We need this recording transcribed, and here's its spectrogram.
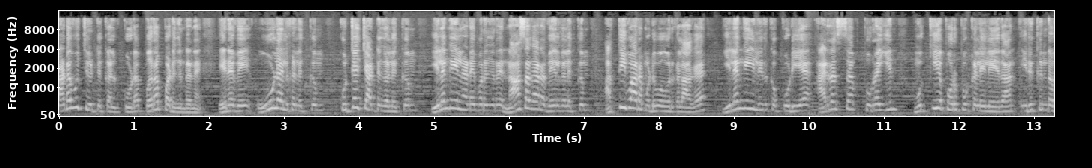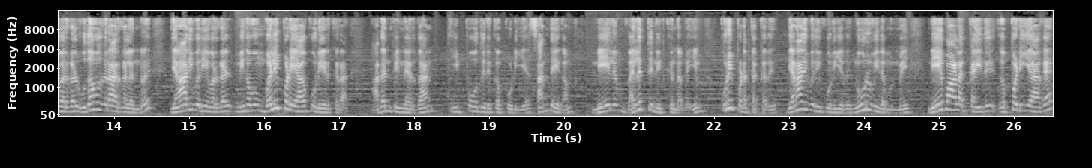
கடவுச்சீட்டுகள் கூட பெறப்படுகின்றன. எனவே ஊழல்களுக்கும் குற்றச்சாட்டுகளுக்கும் இலங்கையில் நடைபெறுகிற நாசகார வேல்களுக்கும் அத்திவாரம் இடுபவர்களாக இலங்கையில் இருக்கக்கூடிய அரச துறையின் முக்கிய பொறுப்புகளிலேதான் இருக்கின்றவர்கள் உதவுகிறார்கள் என்று ஜனாதிபதி அவர்கள் மிகவும் வெளிப்படையாக கூறியிருக்கிறார். அதன் பின்னர் தான் இப்போது இருக்கக்கூடிய சந்தேகம் மேலும் வலுத்து நிற்கின்றமையும் குறிப்பிடத்தக்கது. ஜனாதிபதி கூறியது நூறு வீதம் உண்மை. நேபாள கைது எப்படியாக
